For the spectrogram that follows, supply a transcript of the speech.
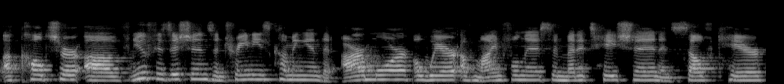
a culture of new physicians and trainees coming in that are more aware of mindfulness and meditation and self care,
